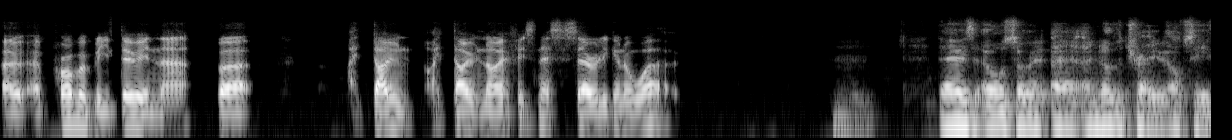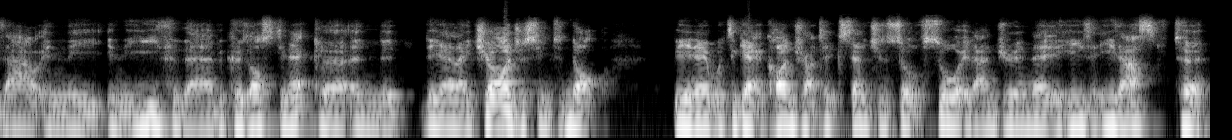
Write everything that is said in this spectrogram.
are, are probably doing that. But I don't I don't know if it's necessarily going to work. Hmm. There's also a, another trade. Obviously, is out in the in the ether there because Austin Ekeler and the, the LA Chargers seem to not being able to get a contract extension sort of sorted, Andrew, and he's he's asked to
